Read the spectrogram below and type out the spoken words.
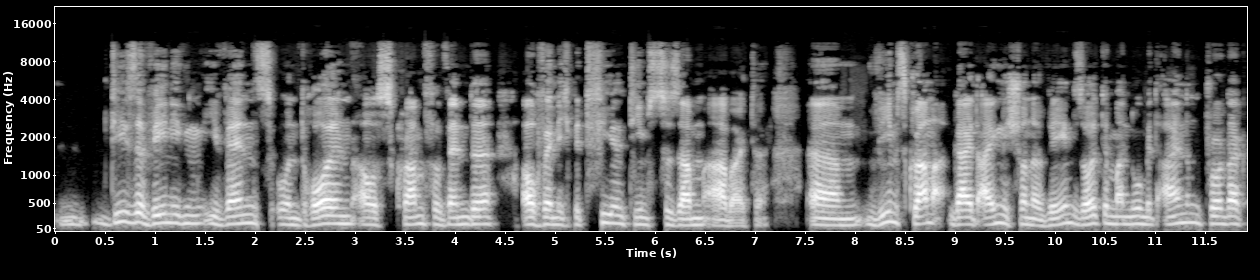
diese wenigen Events und Rollen aus Scrum verwende, auch wenn ich mit vielen Teams zusammenarbeite. Ähm, wie im Scrum Guide eigentlich schon erwähnt, sollte man nur mit einem Product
